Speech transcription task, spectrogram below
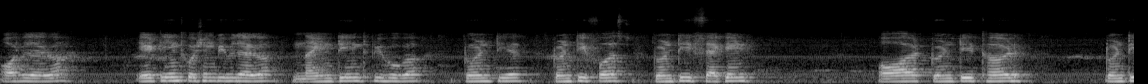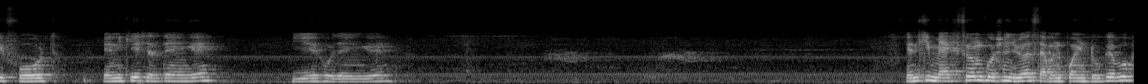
और हो जाएगा। एटीनथ क्वेश्चन भी हो जाएगा नाइनटीन भी होगा twenty twenty first twenty second और ट्वेंटी थर्ड, ट्वेंटी फोर्थ, यानी कि ये चलते आएँगे, ये हो जाएँगे। यानी कि मैक्सिमम क्वेश्चन जो है सेवन पॉइंट टू के, वो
